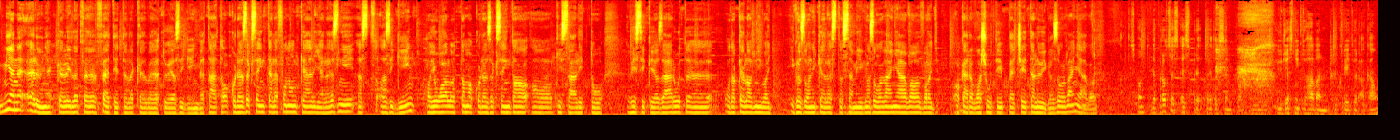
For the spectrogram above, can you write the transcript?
Milyen előnyekkel, illetve feltételekkel vehető ez igénybe? Tehát akkor ezek szerint telefonon kell jelezni ezt az igényt. Ha jól hallottam, akkor ezek szerint a, a kiszállító viszi ki az árut, oda kell adni, vagy igazolni kell ezt a személyigazolványával, vagy akár a vasúti pecsételő igazolványával? The process is pretty simple. You just need to have an to create your account,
